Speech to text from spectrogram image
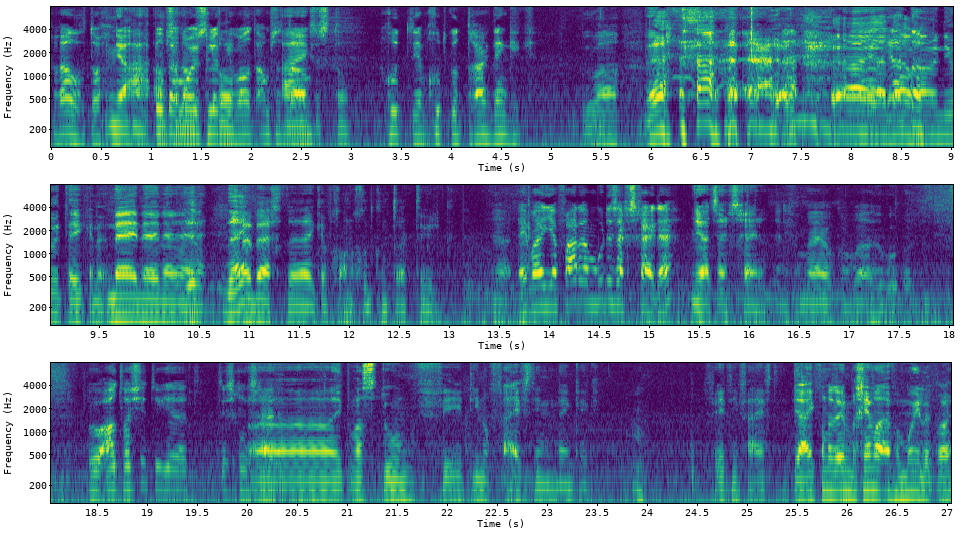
geweldig toch? Ja, komt Amsterdam een mooie is club, je top. woont Amsterdam. Ajax is top. Goed, je hebt een goed contract, denk ik. Wauw. ja, ja, Ja, daarom gaan we een nieuwe tekenen. Nee, nee, nee, nee. nee. Nee? We hebben echt, eh, ik heb gewoon een goed contract, tuurlijk. Ja. Hé, maar je vader en moeder zijn gescheiden, hè? Ja, het zijn gescheiden. Ja, die van mij ook al. Hoe, hoe, hoe oud was je toen, je ze gingen scheiden? Eh, ik was toen 14 of 15, denk ik. Hm. 14, 15. Ja, ik vond het in het begin wel even moeilijk hoor.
